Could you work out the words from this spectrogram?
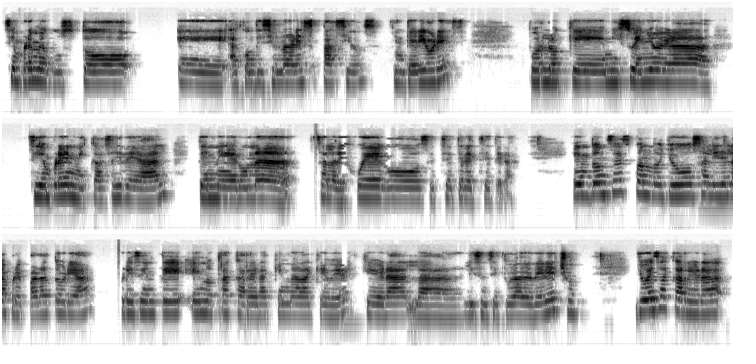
siempre me gustó eh, acondicionar espacios interiores, por lo que mi sueño era siempre en mi casa ideal tener una sala de juegos, etcétera, etcétera. Entonces, cuando yo salí de la preparatoria, presenté en otra carrera que nada que ver, que era la licenciatura de Derecho. Yo esa carrera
